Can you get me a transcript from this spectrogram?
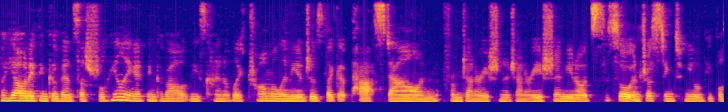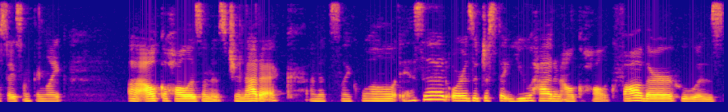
but yeah, when I think of ancestral healing, I think about these kind of like trauma lineages that get passed down from generation to generation. You know, it's so interesting to me when people say something like uh, alcoholism is genetic. And it's like, well, is it? Or is it just that you had an alcoholic father who was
